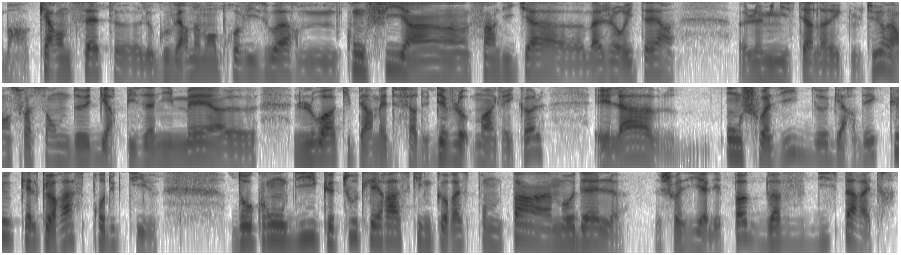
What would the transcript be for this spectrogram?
bon, en 47, le gouvernement provisoire mm, confie à un syndicat majoritaire le ministère de l'Agriculture. Et en 62, Edgar Pisani met euh, une loi qui permet de faire du développement agricole. Et là, euh, on choisit de garder que quelques races productives. Donc on dit que toutes les races qui ne correspondent pas à un modèle choisi à l'époque doivent disparaître.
